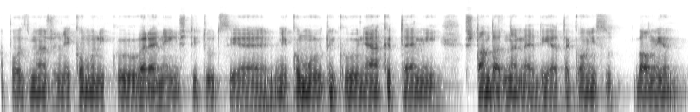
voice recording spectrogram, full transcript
a povedzme, že nekomunikujú verejné inštitúcie, nekomunikujú nejaké témy, štandardné médiá, tak oni sú veľmi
